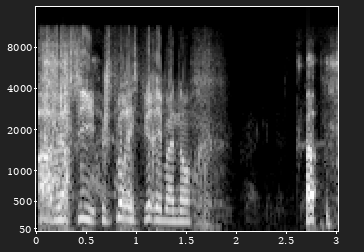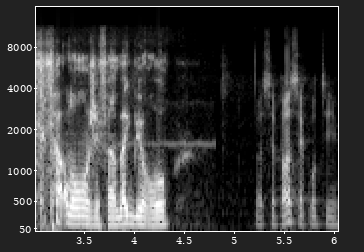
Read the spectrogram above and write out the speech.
Ah merci, je peux respirer maintenant. Ah, pardon, j'ai fait un bac bureau. Bah c'est pas grave, ça continue.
